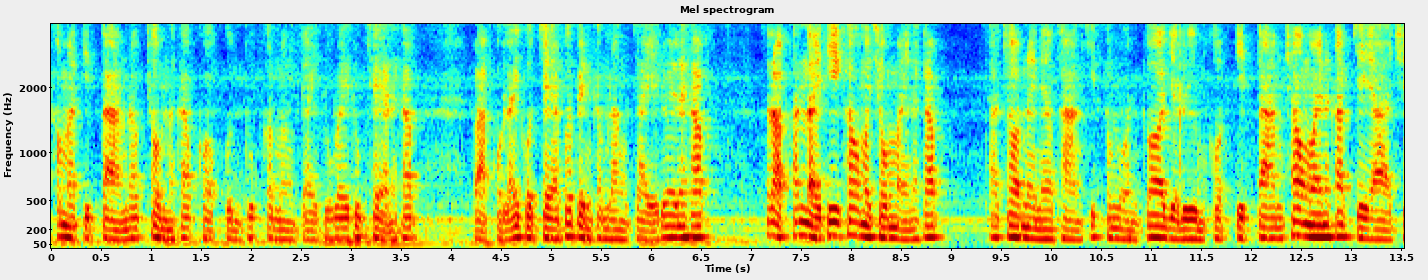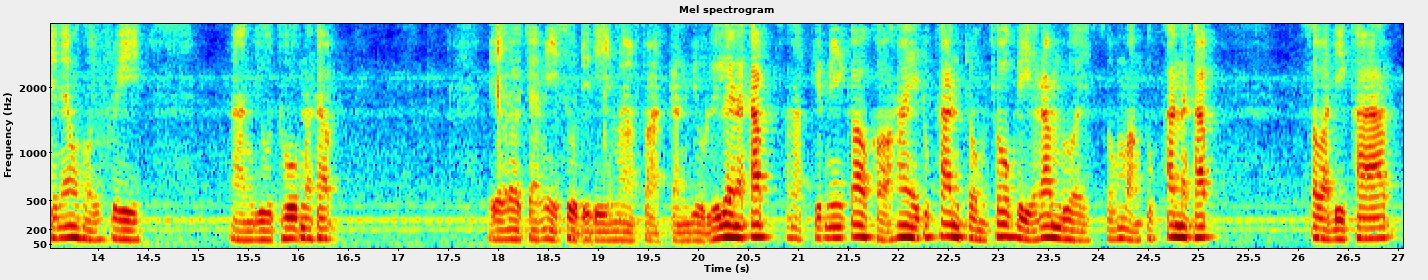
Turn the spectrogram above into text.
เข้ามาติดตามรับชมนะครับ ขอบคุณทุกกำลังใจทุกไลค์ทุกแชร์นะครับฝากกดไลค์กดแชร์เพื่อเป็นกำลังใจด้วยนะครับสำหรับท่านใดที่เข้ามาชมใหม่นะครับ ถ้าชอบในแนวทางคิดคำนวณก็อย่าลืมกดติดตามช่องไว้นะครับ JR Channel หวยฟรีทาง YouTube นะครับ เดี๋ยวเราจะมีสูตรดีๆ มาฝากกันอยู่เรื่อยๆนะครับสำหรับคลิปนี้ก็ขอให้ทุกท่านจงโชคดีร่ำรวย สมหวังทุกท่านนะครับ สวัสดีครับ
